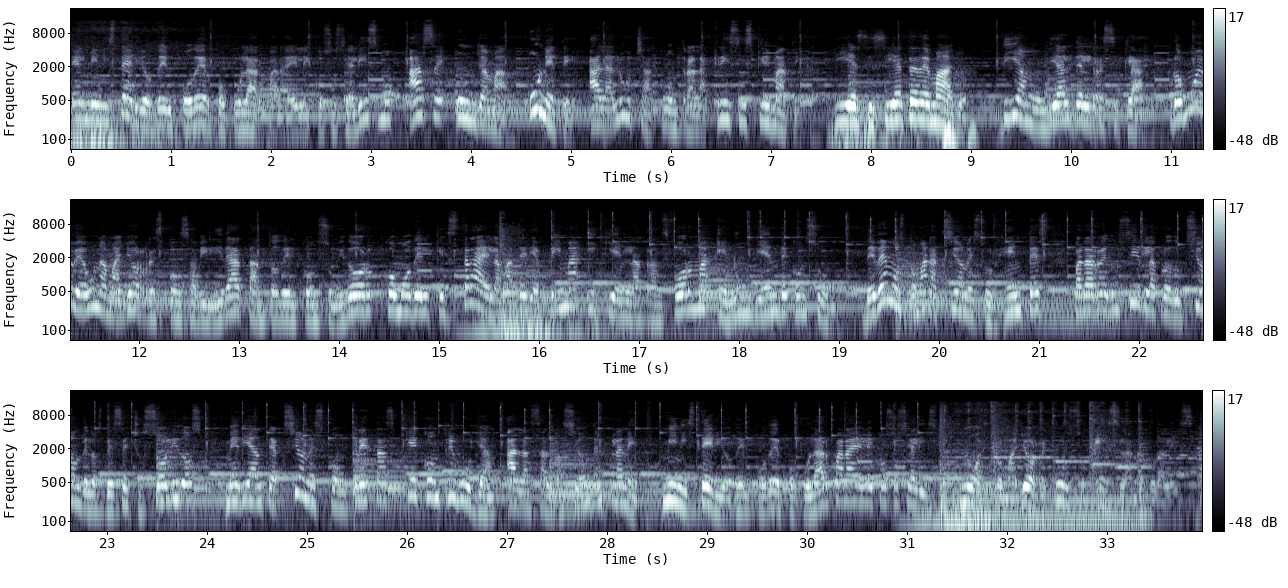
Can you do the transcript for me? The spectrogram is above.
El Ministerio del Poder Popular para el Ecosocialismo hace un llamado. Únete a la lucha contra la crisis climática. 17 de mayo, Día Mundial del Reciclaje. Promueve una mayor responsabilidad tanto del consumidor como del que extrae la materia prima y quien la transforma en un bien de consumo. Debemos tomar acciones urgentes para reducir la producción de los desechos sólidos mediante acciones concretas que contribuyan a la salvación del planeta. Ministerio del Poder Popular para el Ecosocialismo. Nuestro mayor recurso es la naturaleza.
